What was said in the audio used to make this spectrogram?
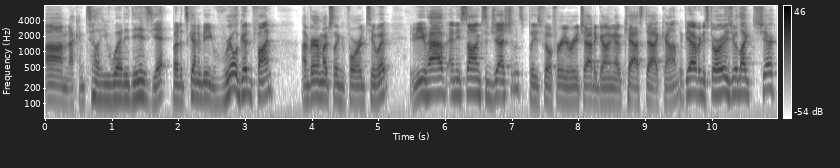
I'm not gonna tell you what it is yet, but it's gonna be real good fun. I'm very much looking forward to it. If you have any song suggestions, please feel free to reach out at goingupcast.com. If you have any stories you would like to share,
